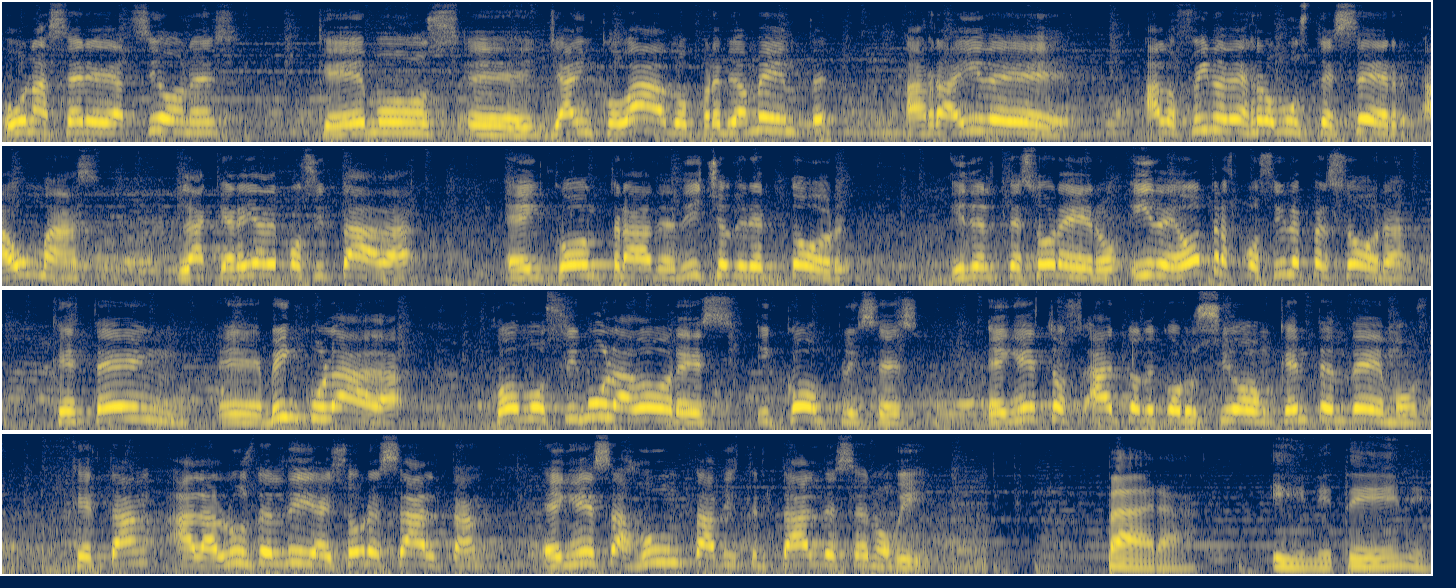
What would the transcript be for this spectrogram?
una serie de acciones que hemos eh, ya incubado previamente a raíz de, a los fines de robustecer aún más la querella depositada en contra de dicho director y del tesorero y de otras posibles personas que estén eh, vinculadas como simuladores y cómplices en estos actos de corrupción que entendemos que están a la luz del día y sobresaltan en esa Junta Distrital de Cenoví. Para NTN,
